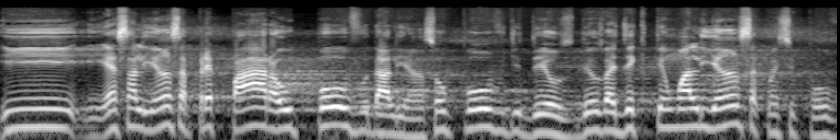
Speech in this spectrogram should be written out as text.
E essa aliança prepara o povo da aliança, o povo de Deus. Deus vai dizer que tem uma aliança com esse povo.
